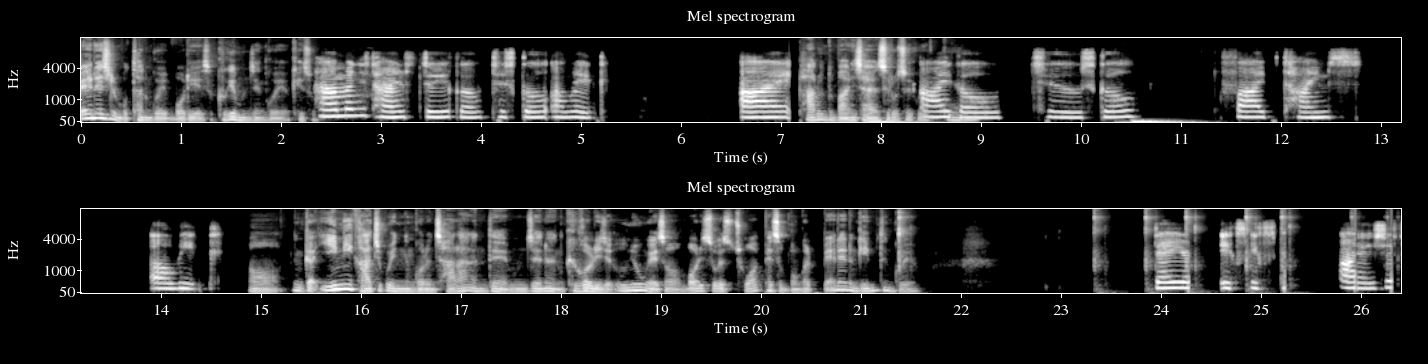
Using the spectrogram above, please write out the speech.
빼내질 못하는 거예요. 머리에서. 그게 문제인 거예요. 계속. how many times do you go to school a week? I 발음도 많이 자연스러워지고 I 있고. go to school five times a week. 어, 그러니까 이미 가지고 있는 거는 잘 하는데 문제는 그걸 이제 응용해서 머릿속에서 조합해서 뭔가를 빼내는 게 힘든 거예요. They ex expect I should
